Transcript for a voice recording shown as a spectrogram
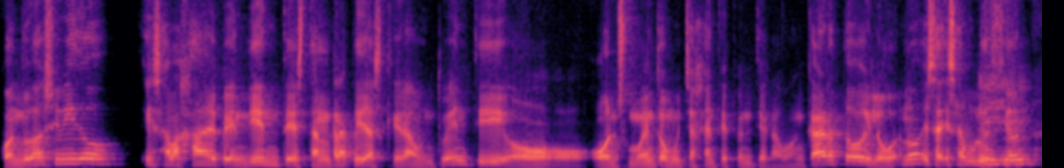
Cuando has vivido esa bajada de pendientes tan rápidas que era un 20 o, en su momento mucha gente 20 acabó en carto y luego, ¿no? Esa, esa evolución,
